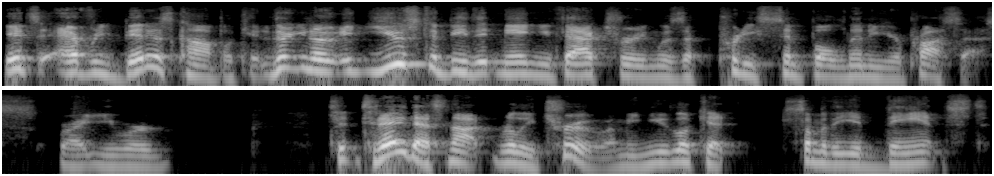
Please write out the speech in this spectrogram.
it's every bit as complicated. There, you know, it used to be that manufacturing was a pretty simple linear process, right? You were t- today that's not really true. I mean, you look at some of the advanced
